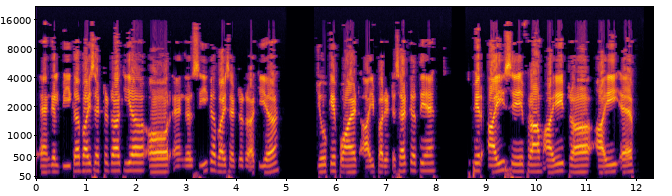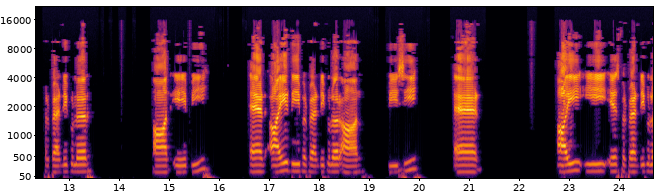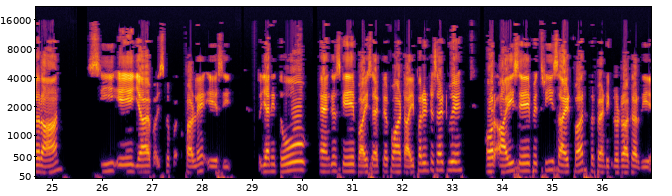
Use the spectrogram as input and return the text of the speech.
angle B का बाई सेक्टर ड्रा किया और एंगल सी का बाई सेक्टर ड्रा किया, जो कि पॉइंट आई पर इंटरसेक्ट करते हैं। फिर आई से from I draw I F perpendicular on A B and I D perpendicular on B C and I E IE perpendicular perpendicular on A या इसको पढ़ लें ए सी तो यानी दो एंगल्स के बाइसेक्टर पॉइंट आई पर इंटरसेक्ट हुए और आई से फिर थ्री साइड पर परपेंडिकुलर ड्रा कर दिए।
